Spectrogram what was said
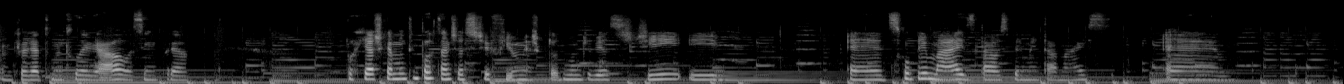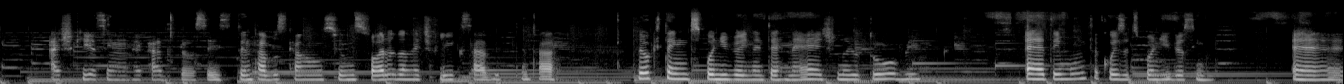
é um projeto muito legal, assim, pra. Porque acho que é muito importante assistir filme, acho que todo mundo devia assistir e é, descobrir mais e tal, experimentar mais. É, acho que, assim, um recado pra vocês, tentar buscar uns filmes fora da Netflix, sabe? Tentar ver o que tem disponível aí na internet, no YouTube. É, tem muita coisa disponível, assim. É,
